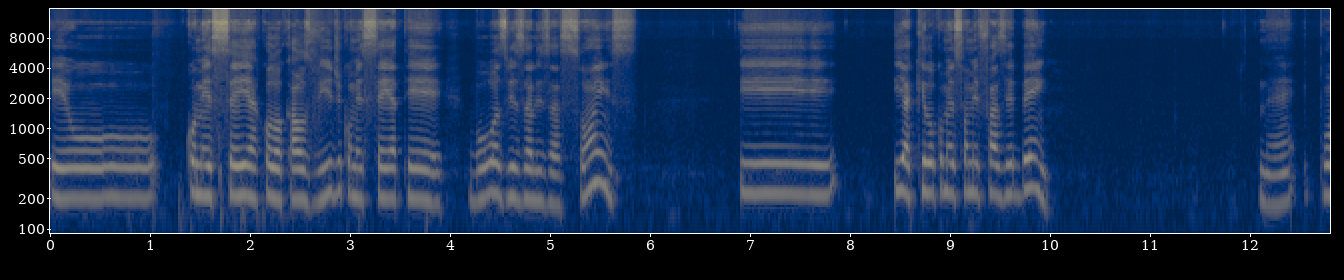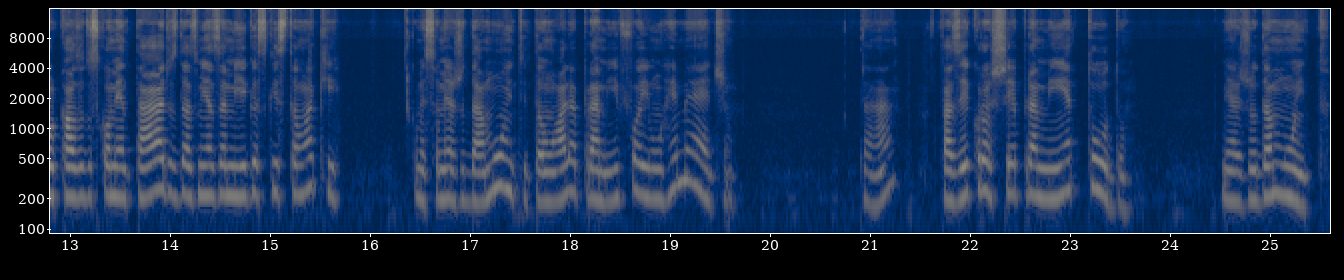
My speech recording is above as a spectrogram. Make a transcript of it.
eu comecei a colocar os vídeos, comecei a ter boas visualizações e, e aquilo começou a me fazer bem, né? Por causa dos comentários das minhas amigas que estão aqui. Começou a me ajudar muito, então olha, para mim foi um remédio, tá? Fazer crochê para mim é tudo. Me ajuda muito.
